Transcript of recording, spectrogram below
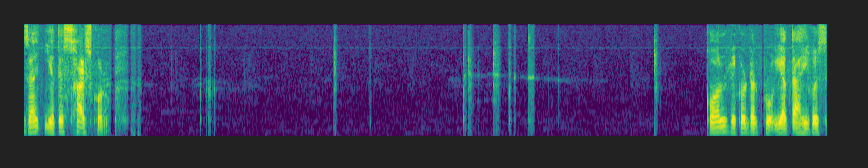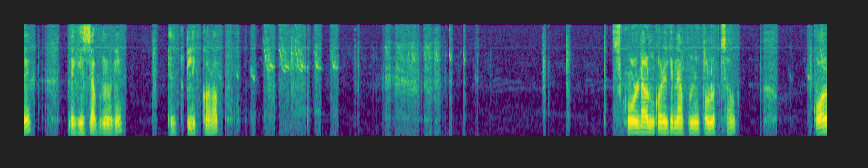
যাই ইয়াতে চাৰ্চ কৰক। কল ৰেকৰ্ডাৰ প্ৰ' ইয়াতে আহি গৈছে। দেখিছে আপোনালোকে। এইটোত ক্লিক কৰক। স্ক্ৰল ডাউন কৰি কিনে আপুনি তলত চাওক। কল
